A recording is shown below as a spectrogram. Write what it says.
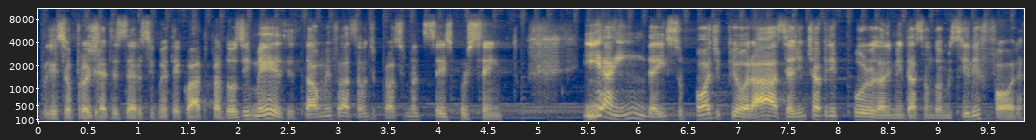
Porque se eu projeto 0,54 para 12 meses, dá uma inflação de próxima de 6%. E ainda isso pode piorar se a gente abrir por alimentação domicílio e fora.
